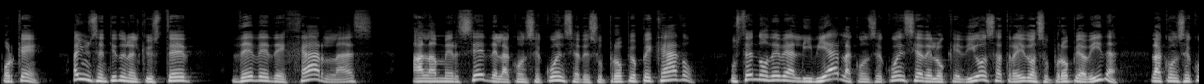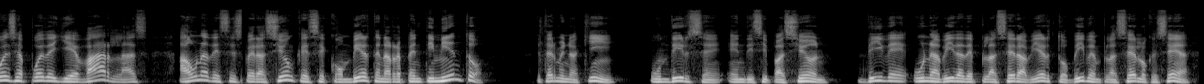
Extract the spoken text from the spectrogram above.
¿Por qué? Hay un sentido en el que usted debe dejarlas a la merced de la consecuencia de su propio pecado. Usted no debe aliviar la consecuencia de lo que Dios ha traído a su propia vida. La consecuencia puede llevarlas a una desesperación que se convierte en arrepentimiento. El término aquí, hundirse en disipación, vive una vida de placer abierto, vive en placer, lo que sea,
